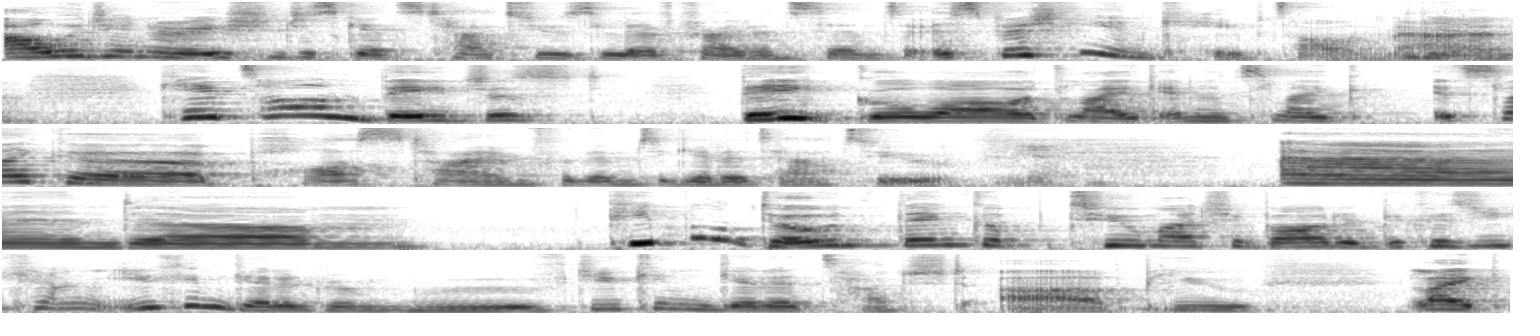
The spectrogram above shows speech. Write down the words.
our generation just gets tattoos left, right, and center, especially in Cape Town, man. Cape Town, they just they go out like, and it's like it's like a pastime for them to get a tattoo Yeah. and um people don't think too much about it because you can you can get it removed you can get it touched up you like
